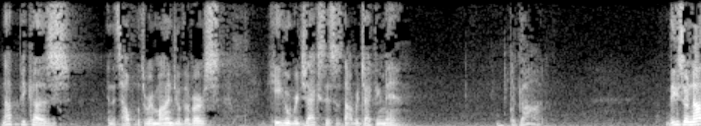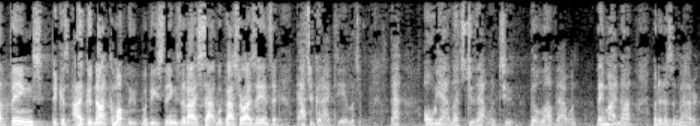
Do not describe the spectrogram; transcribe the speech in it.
Not because, and it's helpful to remind you of the verse, he who rejects this is not rejecting man, but God. These are not things because I could not come up with these things that I sat with Pastor Isaiah and said, that's a good idea. Let's, that, oh yeah, let's do that one too. They'll love that one. They might not, but it doesn't matter.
